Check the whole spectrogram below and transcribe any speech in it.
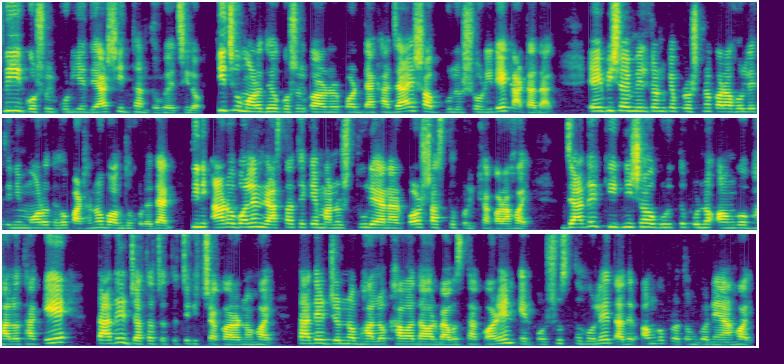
ফ্রি গোসল করিয়ে দেওয়ার সিদ্ধান্ত হয়েছিল। কিছু মরদেহ গোসল করানোর পর দেখা যায় সবগুলো শরীরে কাটা দাগ। এই বিষয়ে মিল্টনকে প্রশ্ন করা হলে তিনি মরদেহ পাঠানো বন্ধ করে দেন। তিনি আরও বলেন, রাস্তা থেকে মানুষ তুলে আনার পর স্বাস্থ্য পরীক্ষা করা হয়। যাদের কিডনি সহ গুরুত্বপূর্ণ অঙ্গ ভালো থাকে, তাদের যথাযথ চিকিৎসা করানো হয়। তাদের জন্য ভালো খাওয়া দাওয়ার ব্যবস্থা করেন, এরপর সুস্থ হলে তাদের অঙ্গ প্রত্যঙ্গ নেওয়া হয়।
